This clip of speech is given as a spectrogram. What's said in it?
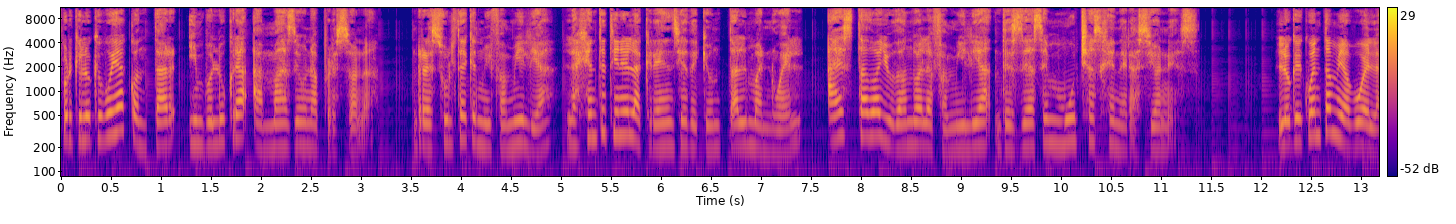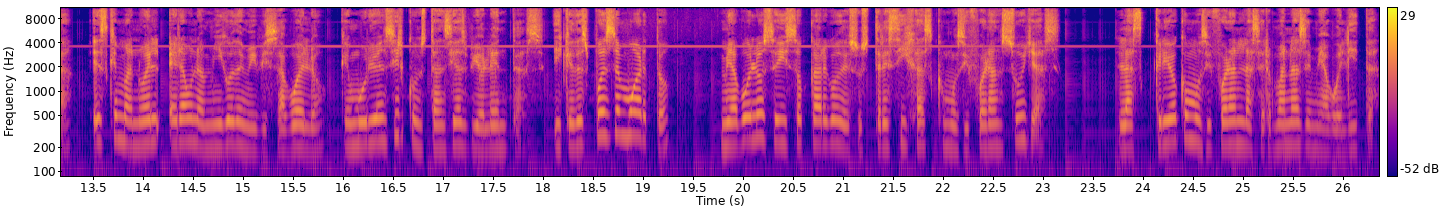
porque lo que voy a contar involucra a más de una persona. Resulta que en mi familia la gente tiene la creencia de que un tal Manuel ha estado ayudando a la familia desde hace muchas generaciones. Lo que cuenta mi abuela es que Manuel era un amigo de mi bisabuelo que murió en circunstancias violentas y que después de muerto, mi abuelo se hizo cargo de sus tres hijas como si fueran suyas. Las crió como si fueran las hermanas de mi abuelita.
